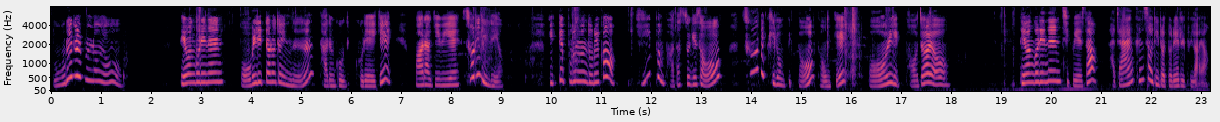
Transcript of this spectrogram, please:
노래를 불러요. 대왕고래는 멀리 떨어져 있는 다른 고, 고래에게 말하기 위해 소리를 내요. 이때 부르는 노래가 깊은 바닷속에서 수백 킬로미터 넘게 멀리 퍼져요. 대왕고래는 지구에서 가장 큰 소리로 노래를 불러요.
